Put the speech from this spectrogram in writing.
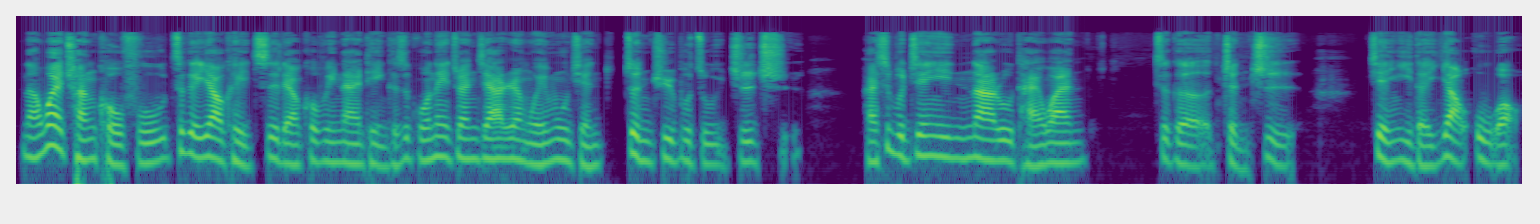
那外传口服这个药可以治疗 COVID-19，可是国内专家认为目前证据不足以支持，还是不建议纳入台湾这个诊治建议的药物哦。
